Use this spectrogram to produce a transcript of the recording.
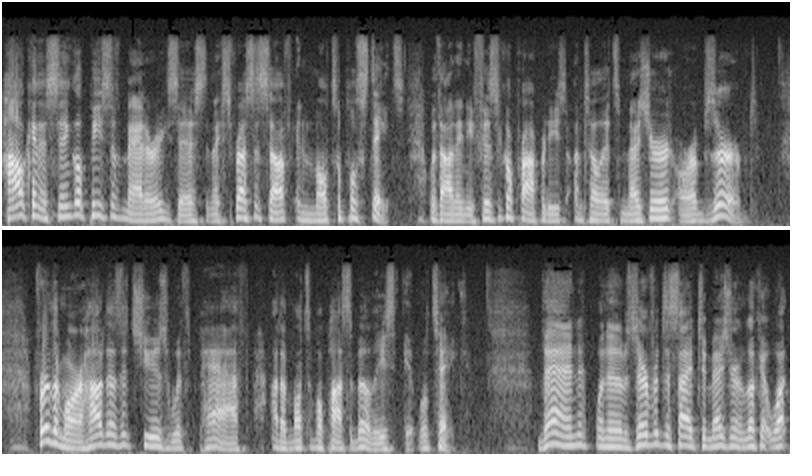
How can a single piece of matter exist and express itself in multiple states without any physical properties until it's measured or observed? Furthermore, how does it choose which path out of multiple possibilities it will take? Then, when an observer decides to measure and look at what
